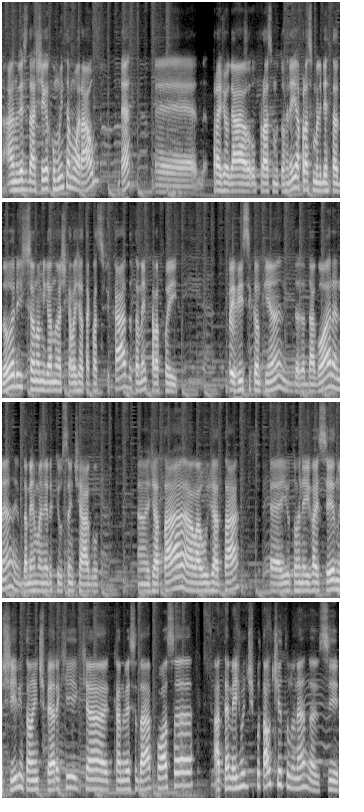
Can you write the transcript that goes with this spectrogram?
a universidade chega com muita moral, né? É, para jogar o próximo torneio, a próxima Libertadores. Se eu não me engano, acho que ela já está classificada também, porque ela foi, foi vice-campeã da, da, agora, né? Da mesma maneira que o Santiago já tá, a Laú já tá. É, e o torneio vai ser no Chile, então a gente espera que, que, a, que a universidade possa até mesmo disputar o título, né? Se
